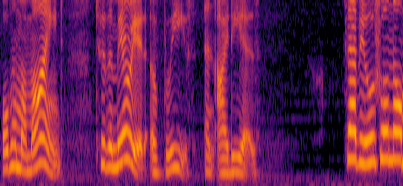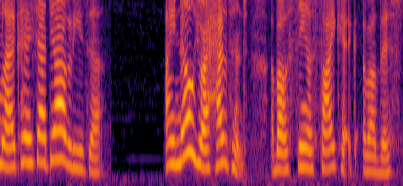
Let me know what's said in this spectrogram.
open my mind to the myriad of beliefs and ideas. 再比如说呢，我们来看一下第二个例子。I know you are hesitant about seeing a psychic about this,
